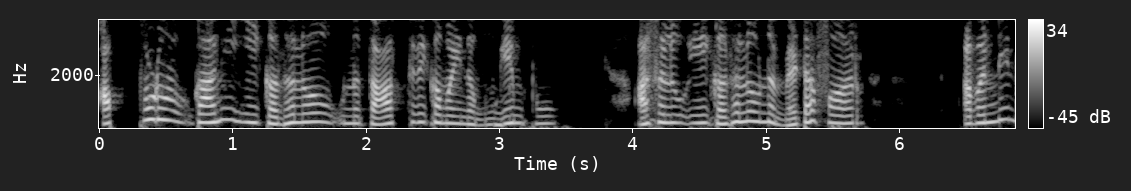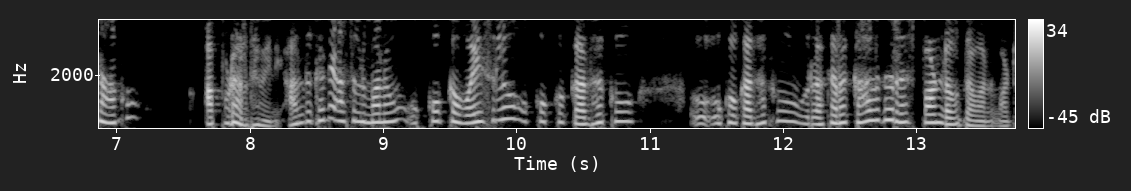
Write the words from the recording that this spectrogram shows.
అప్పుడు కానీ ఈ కథలో ఉన్న తాత్వికమైన ముగింపు, అసలు ఈ కథలో ఉన్న మెటఫర్ అవన్నీ నాకు అప్పుడు అర్థమైంది అందుకని అసలు మనం ఒక్కొక్క వయసులో ఒక్కొక్క కథకు ఒక్కొక్క కథకు రకరకాలుగా రెస్పాండ్ అవుతాం అనమాట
